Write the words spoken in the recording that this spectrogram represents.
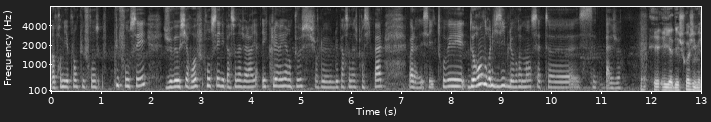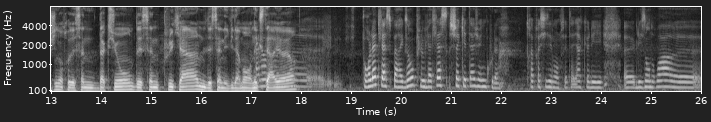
un premier plan plus, plus foncé, je vais aussi refoncer les personnages à l'arrière, éclairer un peu sur le, personnage principal. Voilà, essayer de trouver, de rendre lisible vraiment cette, euh, cette page. Et il y a des choix, j'imagine, entre des scènes d'action, des scènes plus calmes, des scènes évidemment en extérieur. Euh, pour l'Atlas, par exemple, l'Atlas, chaque étage a une couleur précisément. C'est-à-dire que les, euh, les endroits, euh,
